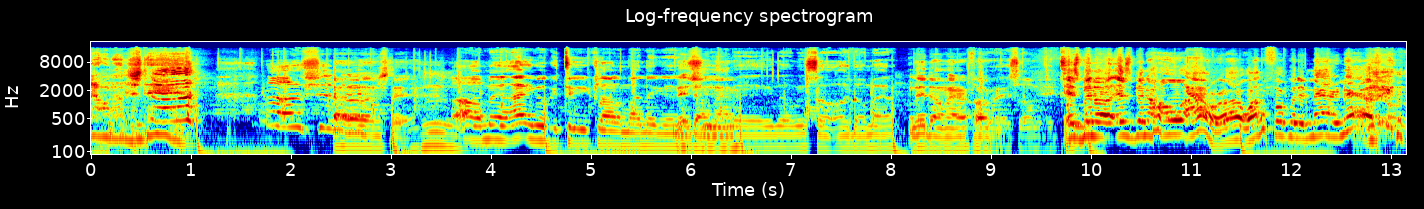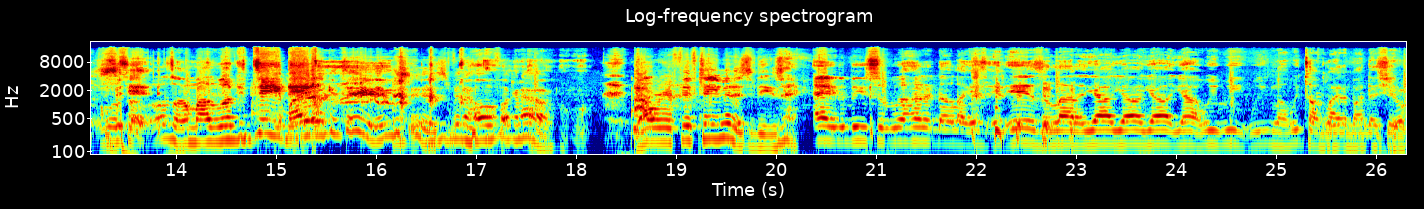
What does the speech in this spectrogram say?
don't understand. Oh shit, I don't understand. Oh man, I ain't gonna continue clowning my nigga It don't shit, matter. man. You know what I mean? So oh, it don't matter. It don't matter, fuck. Alright, it. so I'm continue. It's been a it's been a whole hour. Uh, Why the fuck would it matter now? also, also, I might as well continue, Might as well man. continue. It's been a whole fucking hour. Hour and fifteen minutes to be exact. Hey, to be super 100 though, like it's, it is a lot of y'all, y'all, y'all, y'all. We, we, we, you know, we talk light about that shit,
